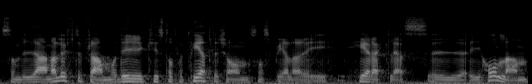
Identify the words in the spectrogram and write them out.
som vi gärna lyfter fram och det är ju Kristoffer Petersson som spelar i Herakles i, i Holland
